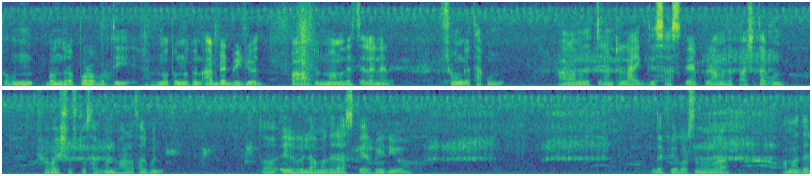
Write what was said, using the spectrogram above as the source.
তখন বন্ধুরা পরবর্তী নতুন নতুন আপডেট ভিডিও পাওয়ার জন্য আমাদের চ্যানেলের সঙ্গে থাকুন। আর আমাদের চ্যানেলটা লাইক দিয়ে সাবস্ক্রাইব করে আমাদের পাশে থাকুন। সবাই সুস্থ থাকবেন, ভালো থাকবেন। তো এই হইল আমাদের আজকের ভিডিও দেখতে পারছেন আমরা আমাদের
